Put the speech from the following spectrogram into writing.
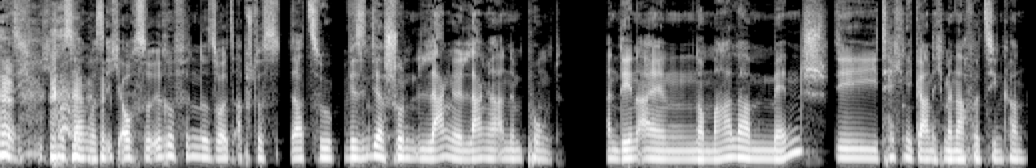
Also ich, ich muss sagen, was ich auch so irre finde, so als Abschluss dazu, wir sind ja schon lange, lange an dem Punkt, an den ein normaler Mensch die Technik gar nicht mehr nachvollziehen kann.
